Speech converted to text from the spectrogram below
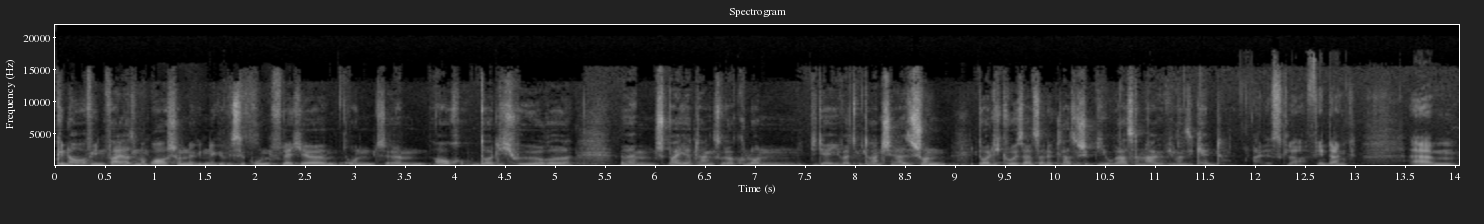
Genau, auf jeden Fall. Also man braucht schon eine, eine gewisse Grundfläche und ähm, auch deutlich höhere ähm, Speichertanks oder Kolonnen, die da jeweils mit dran stehen. Also schon deutlich größer als eine klassische Biogasanlage, wie man sie kennt. Alles klar, vielen Dank. Ähm,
